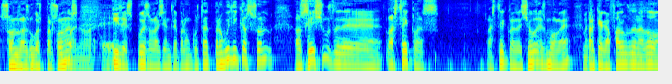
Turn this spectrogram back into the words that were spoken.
Són les dues persones Bueno, eh, i després a la gent per un costat, però vull dir que són els eixos de, les tecles les tecles, això és molt, eh? Ma- Perquè agafar l'ordenador,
